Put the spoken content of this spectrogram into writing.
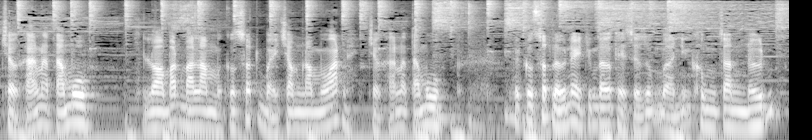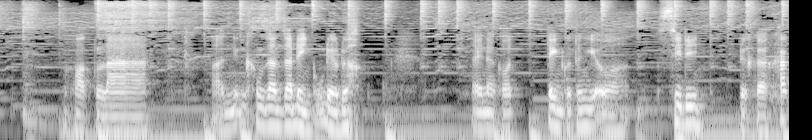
trở kháng là 8 ohm. Loa bắt 35 công suất 750W này trở kháng là 8 ohm. Cái công suất lớn này chúng ta có thể sử dụng ở những không gian lớn, hoặc là ở những không gian gia đình cũng đều được. Đây là có tên của thương hiệu CD được ờ, khắc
